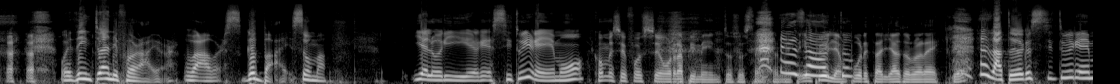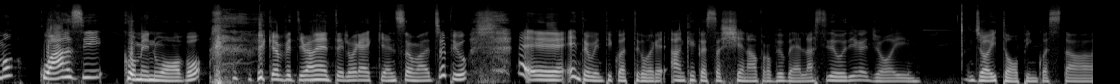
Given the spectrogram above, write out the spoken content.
within 24 hour- hours. Goodbye. Insomma, glielo restituiremo. Come se fosse un rapimento sostanzialmente. In più gli hanno Esatto. pure tagliato l'orecchio. Esatto, lo restituiremo quasi come nuovo, perché effettivamente l'orecchia insomma non c'è più, e entro 24 ore. Anche questa scena proprio bella, si devo dire Joy, Joy top in, questa,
